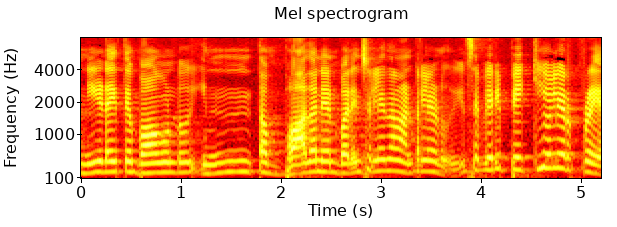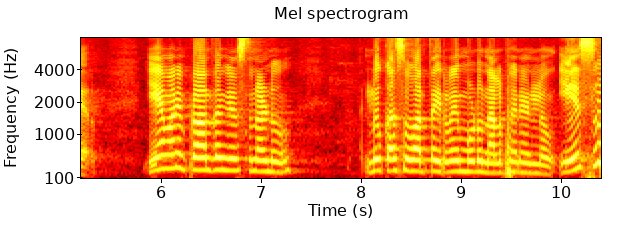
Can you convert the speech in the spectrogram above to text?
నీడైతే బాగుండు ఇంత బాధ నేను భరించలేదని అంటలేడు. It's a very peculiar prayer ఏమని ప్రార్థన చేస్తున్నాడు? లూకాసు వార్త ఇరవై మూడు నలభై రెండులో యేసు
